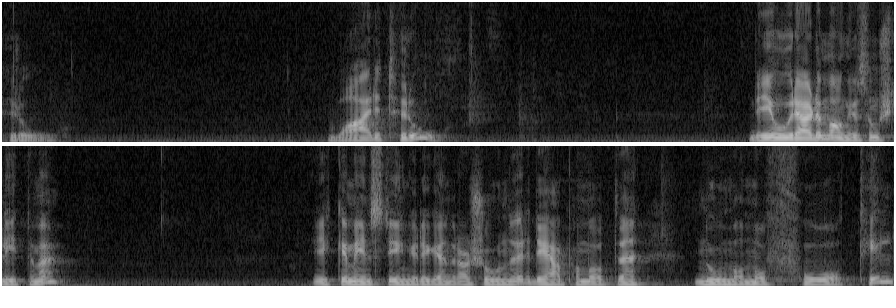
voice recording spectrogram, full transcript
tro. Hva er tro? Det ordet er det mange som sliter med. Ikke minst yngre generasjoner. Det er på en måte noe man må få til,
